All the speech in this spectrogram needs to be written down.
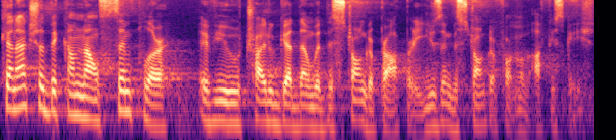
can actually become now simpler if you try to get them with the stronger property, using the stronger form of obfuscation.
